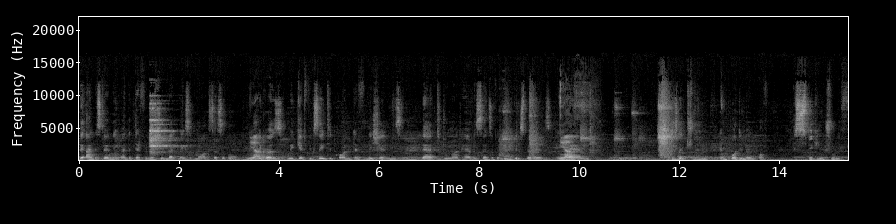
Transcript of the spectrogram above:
the understanding and the definition that makes it more accessible. Yeah. Because we get fixated on definitions that do not have a sense of a lived experience. Yeah. And she's the true embodiment of speaking truth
